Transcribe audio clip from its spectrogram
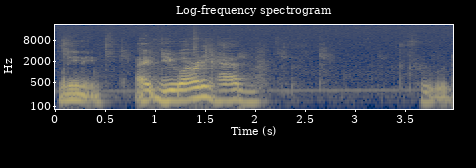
What do you need? I, you already had food.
